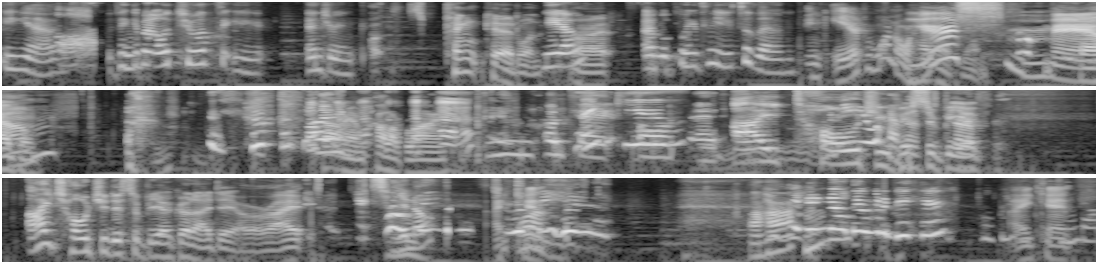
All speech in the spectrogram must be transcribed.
Yes. Think about what you want to eat and drink. Uh, It's pink haired one. Yeah. All right. I'm appointing you to them. Think aired one or haired Yes, ma'am. Sorry, I'm colorblind. Okay. Thank you. Okay. I told you have this would be a. surface? I told you this would be a good idea. All right. You told You know- me I that you would can't. Be here. Uh I didn't know they were gonna be here. I can't- I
